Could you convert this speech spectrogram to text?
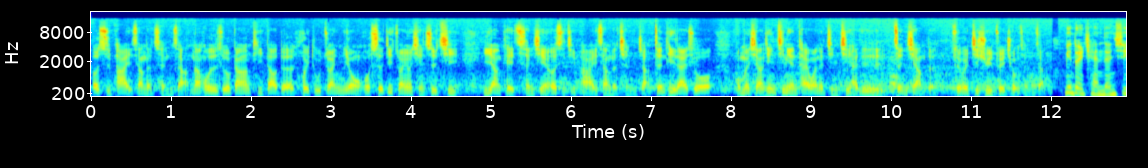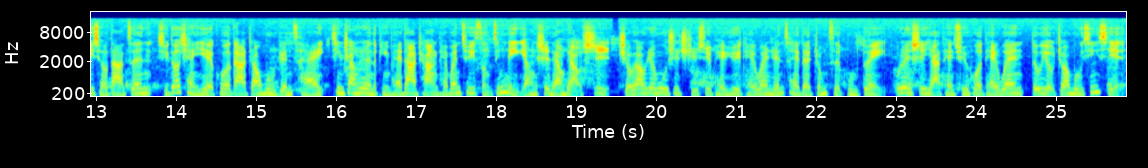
二十趴以上的成长，那或者说刚刚提到的绘图专用或设计专用显示器，一样可以呈现二十几趴以上的成长。整体来说，我们相信今年台湾的景气还是正向的，所以会继续追求成长。面对产能需求大增，许多产业扩大招募人才。新上任的品牌大厂台湾区总经理杨世良表示，首要任务是持续培育台湾人才的种子部队，不论是亚太区或台湾，都有招募新血，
